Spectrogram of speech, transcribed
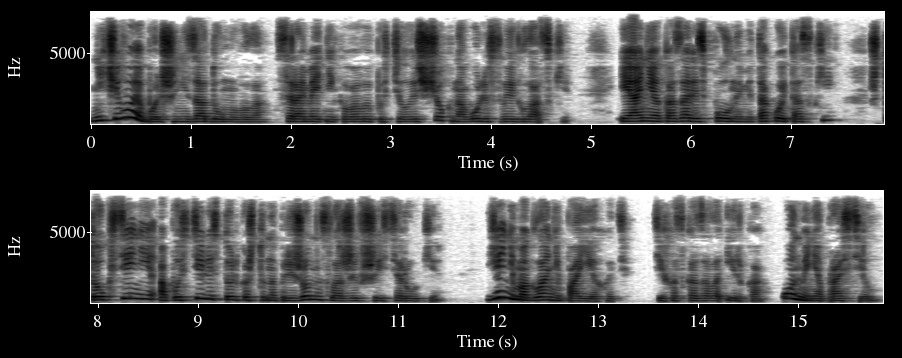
Ничего я больше не задумывала. Сыромятникова выпустила из щек на волю свои глазки. И они оказались полными такой тоски, что у Ксении опустились только что напряженно сложившиеся руки. «Я не могла не поехать», – тихо сказала Ирка. «Он меня просил.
